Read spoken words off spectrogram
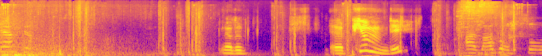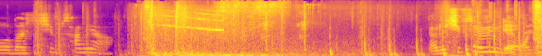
해안병 야, 너, 야, 나피 없는데? 아 나도 없어 나 13이야 나도 13인데. 내 완전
